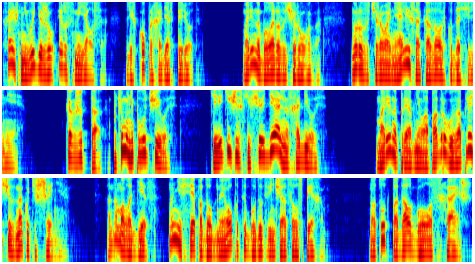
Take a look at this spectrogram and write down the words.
Хайш не выдержал и рассмеялся, легко проходя вперед. Марина была разочарована, но разочарование Алисы оказалось куда сильнее. Как же так? Почему не получилось? Теоретически все идеально сходилось. Марина приобняла подругу за плечи в знак утешения. Она молодец, но не все подобные опыты будут венчаться успехом. Но тут подал голос Хайш.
